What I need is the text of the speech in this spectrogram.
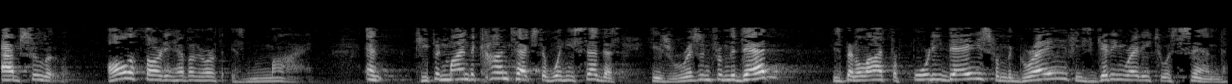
Absolutely. All authority in heaven and earth is mine. And keep in mind the context of when he said this. He's risen from the dead. He's been alive for 40 days from the grave. He's getting ready to ascend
